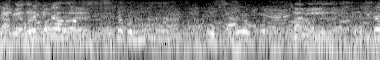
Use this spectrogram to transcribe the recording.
चालू है चालू वाले कितना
